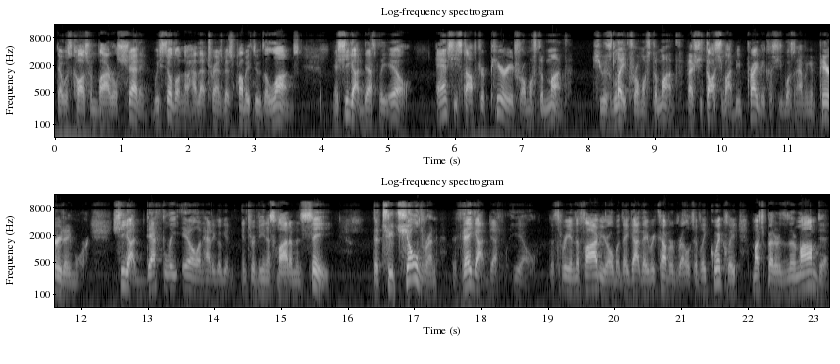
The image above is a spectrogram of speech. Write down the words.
that was caused from viral shedding. We still don't know how that transmits, probably through the lungs. And she got deathly ill, and she stopped her period for almost a month. She was late for almost a month. In fact, she thought she might be pregnant because she wasn't having a period anymore. She got deathly ill and had to go get intravenous vitamin C. The two children they got deathly ill. The three and the five year old, but they got they recovered relatively quickly, much better than their mom did.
